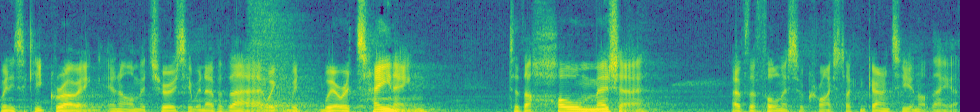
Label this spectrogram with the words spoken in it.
we need to keep growing in our maturity. We're never there. We, we, we're attaining to the whole measure of the fullness of Christ. I can guarantee you're not there yet.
